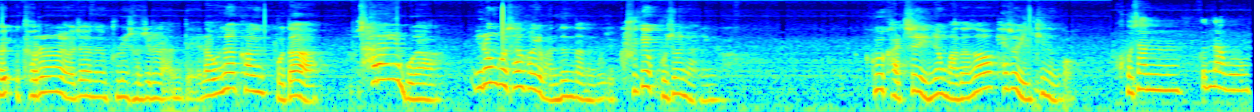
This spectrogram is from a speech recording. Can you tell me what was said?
겨- 결혼한 여자는 불륜 저지르면 안 돼. 라고 생각하는 것보다 사랑이 뭐야. 이런 걸 생각하게 만든다는 거지. 그게 고전이 아닌가. 그 가치를 인정받아서 계속 읽히는 거. 고3 끝나고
